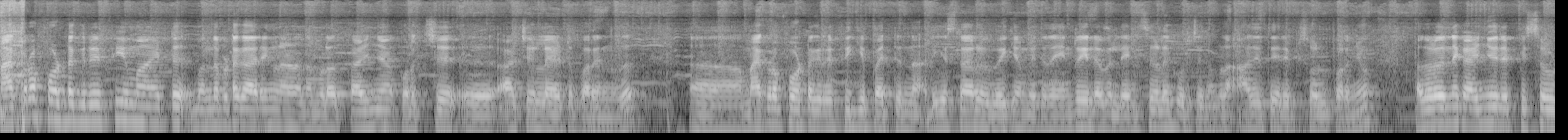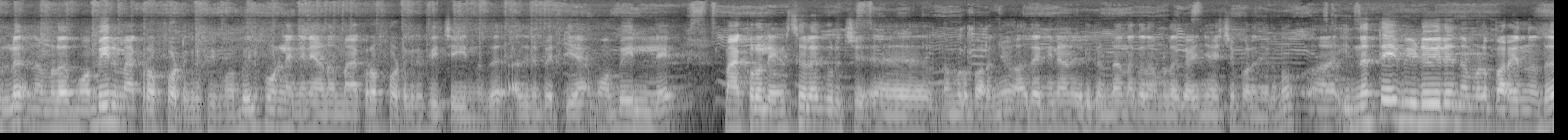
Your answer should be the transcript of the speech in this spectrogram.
macro ഫോട്ടോഗ്രാഫിയുമായിട്ട് ബന്ധപ്പെട്ട കാര്യങ്ങളാണ് നമ്മൾ കഴിഞ്ഞ കുറച്ച് ആഴ്ചകളിലായിട്ട് പറയുന്നത്. മൈക്രോ ഫോട്ടോഗ്രാഫിക്ക് പറ്റുന്ന ഡി എസ് ആർ ഉപയോഗിക്കാൻ പറ്റുന്ന എൻട്രി ലെവൽ ലെൻസുകളെ കുറിച്ച് നമ്മൾ ആദ്യത്തെ ഒരു എപ്പിസോഡിൽ പറഞ്ഞു. അതുപോലെ തന്നെ കഴിഞ്ഞ ഒരു എപ്പിസോഡിൽ നമ്മൾ മൊബൈൽ മൈക്രോ ഫോട്ടോഗ്രഫി മൊബൈൽ ഫോണിൽ എങ്ങനെയാണ് മൈക്രോ ഫോട്ടോഗ്രഫി ചെയ്യുന്നത് അതിന് പറ്റിയ മൊബൈലിലെ മൈക്രോ ലെൻസുകളെ കുറിച്ച് നമ്മൾ പറഞ്ഞു. അതെങ്ങനെയാണ് എടുക്കേണ്ടതെന്നൊക്കെ നമ്മൾ കഴിഞ്ഞ ആഴ്ച പറഞ്ഞിരുന്നു. ഇന്നത്തെ വീഡിയോയിൽ നമ്മൾ പറയുന്നത്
